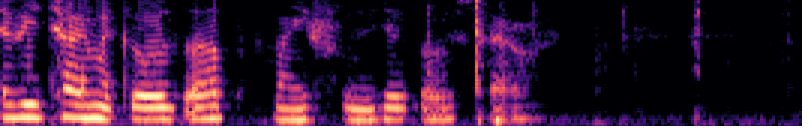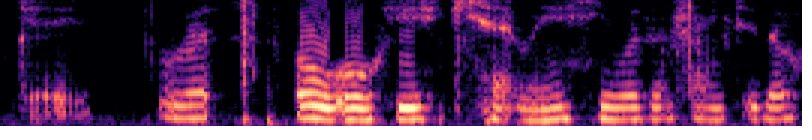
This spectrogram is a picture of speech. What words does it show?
Every time it goes up, my food it goes down. Okay, let's. Oh, oh, he hit me. He wasn't trying to though.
